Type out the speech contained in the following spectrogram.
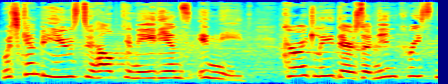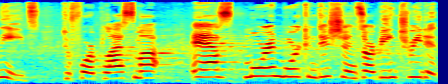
which can be used to help Canadians in need. Currently, there's an increased need to for plasma as more and more conditions are being treated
